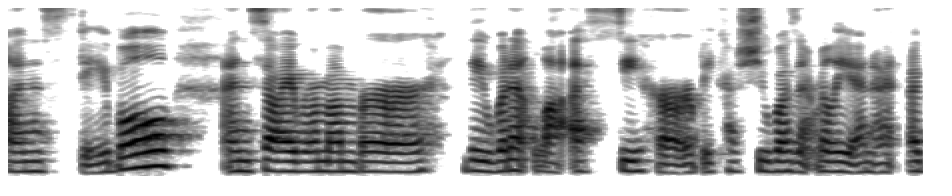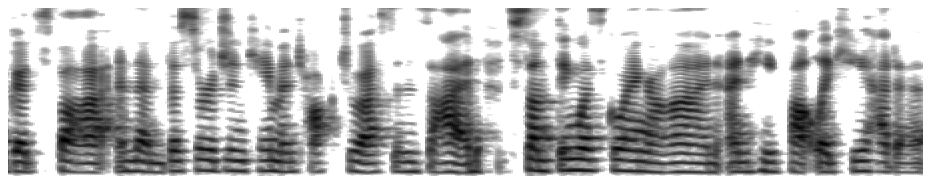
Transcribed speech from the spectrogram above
unstable. And so I remember they wouldn't let us see her because she wasn't really in a, a, good spot. And then the surgeon came and talked to us and said something was going on. And he felt like he had to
